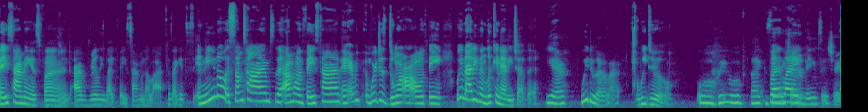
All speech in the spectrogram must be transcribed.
FaceTiming is fun. I really like FaceTiming a lot because I get to see. And then you know, sometimes that I'm on FaceTime and every and we're just doing our own thing. We're not even looking at each other. Yeah, we do that a lot. We do. Oh, we will like But, send each other like- memes and shit.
